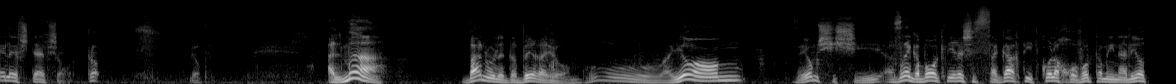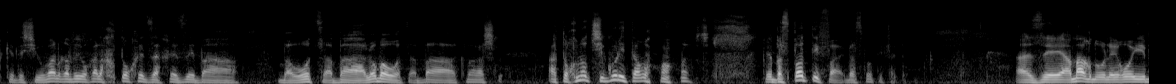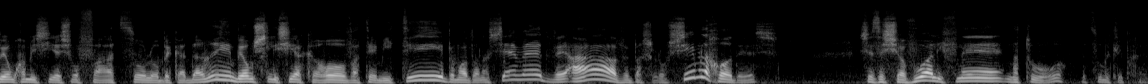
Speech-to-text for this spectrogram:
אלה שתי האפשרויות. טוב, יופי. על מה באנו לדבר היום? או, היום זה יום שישי, אז רגע, בואו רק נראה שסגרתי את כל החובות המנהליות, כדי שיובל רבי יוכל לחתוך את זה אחרי זה בוואטסאפ, לא בוואטסאפ, כבר הש... התוכנות שיגעו לי את הראש, ובספוטיפיי, בספוטיפיי. אז uh, אמרנו לרועי ביום חמישי יש הופעת סולו בקדרים, ביום שלישי הקרוב אתם איתי במועדון השבט, ואה, ובשלושים לחודש, שזה שבוע לפני נטור, לתשומת לבכם.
